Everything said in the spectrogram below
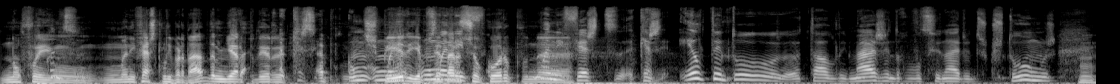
Não foi um, um, manifesto de liberdade da mulher poder dizer, um, despir um, e apresentar o seu corpo na... manifesto, quer dizer, ele tentou a tal imagem de revolucionário dos costumes, hum.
